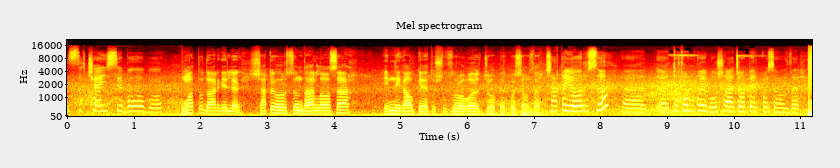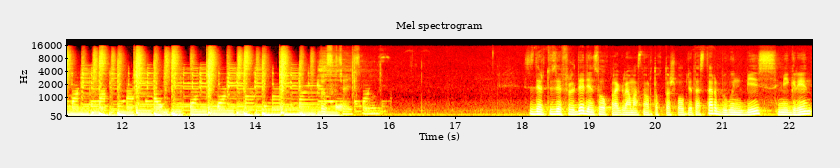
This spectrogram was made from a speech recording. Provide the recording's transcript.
ысык чай ичсе болобу. Урматтуу дарыгерлер шакый оорусун дарылабаса эмнеге алып келет? Ушул суроого жооп берип койсоңуздар. Шакый оорусу э, э, тукум куйбу ушуга жооп берип койсоңуздар ысык чай ичсе болот сиздер түз эфирде ден соолук программасына ортоктош болуп жатасыздар бүгүн биз мигрен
